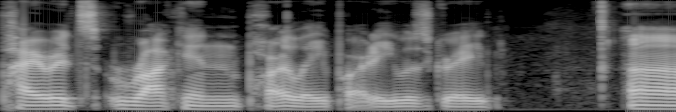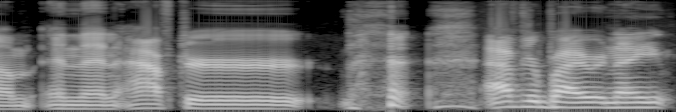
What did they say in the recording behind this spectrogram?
Pirates Rockin' Parlay Party. It was great. Um, and then after after Pirate Night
